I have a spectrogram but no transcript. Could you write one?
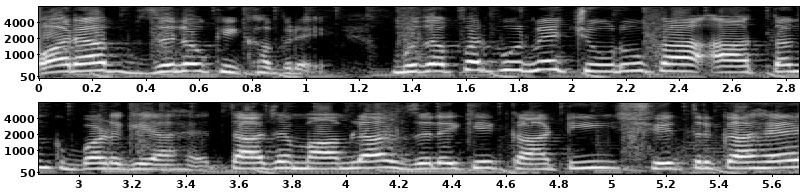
और अब जिलों की खबरें। मुजफ्फरपुर में चोरों का आतंक बढ़ गया है। ताज़ा मामला ज़िले के कांटी क्षेत्र का है।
